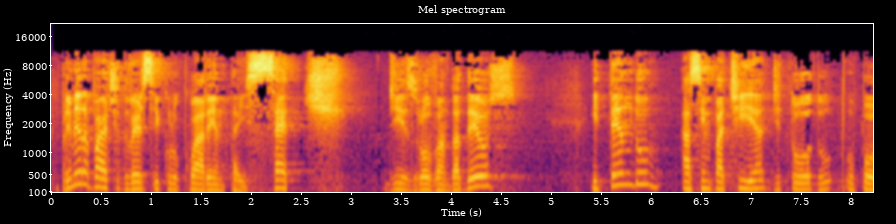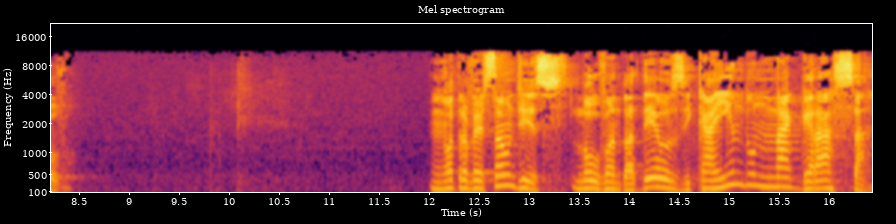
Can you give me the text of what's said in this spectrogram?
A primeira parte do versículo 47 diz: louvando a Deus e tendo a simpatia de todo o povo. Em outra versão diz: louvando a Deus e caindo na graça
